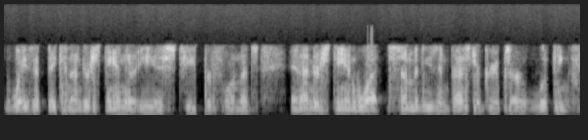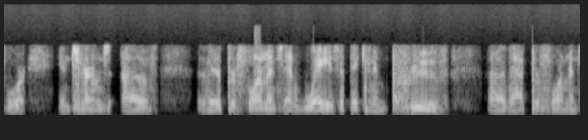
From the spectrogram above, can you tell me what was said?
ways that they can understand their ESG performance and understand what some of these investor groups are looking for in terms of their performance and ways that they can improve uh, that performance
